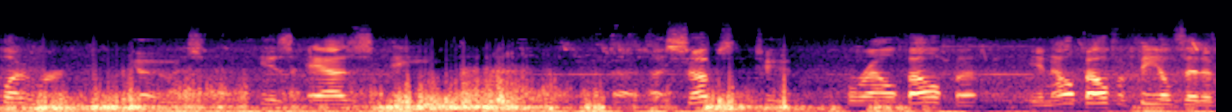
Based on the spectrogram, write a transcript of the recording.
clover goes is as a, a, a substitute for alfalfa in alfalfa fields that have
